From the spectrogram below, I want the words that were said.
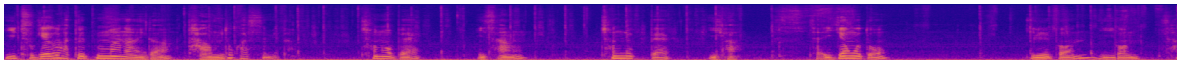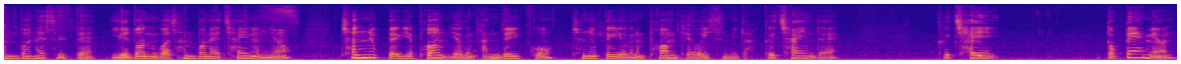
이 두 개가 같을 뿐만 아니라 다음도 같습니다. 1500 이상, 1600 이하. 자, 이 경우도 1번, 2번, 3번 했을 때 1번과 3번의 차이는요. 1600이 포함 여기는 안 돼 있고 1600이 여기는 포함되어 있습니다. 그 차이인데 그 차이 또 빼면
